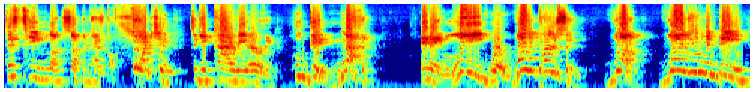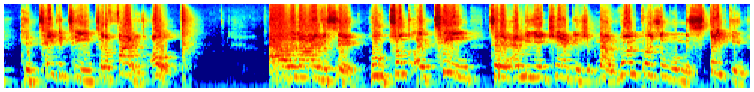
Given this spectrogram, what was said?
This team looks up and has the fortune to get Kyrie Irving, who did nothing in a league where one person, one, one human being can take a team to the finals. Oh, Allen Iverson, who took a team to the NBA championship. Now, one person was mistaken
